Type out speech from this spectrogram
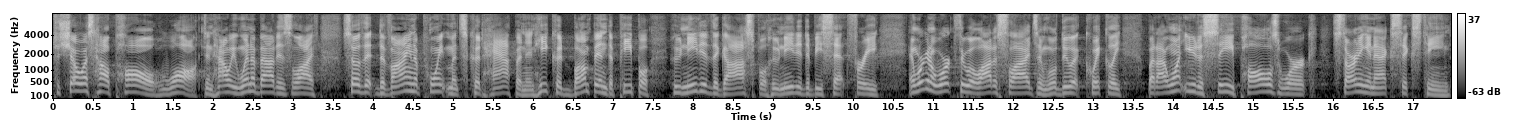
to show us how Paul walked and how he went about his life so that divine appointments could happen and he could bump into people who needed the gospel, who needed to be set free. And we're going to work through a lot of slides and we'll do it quickly, but I want you to see Paul's work starting in Acts 16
